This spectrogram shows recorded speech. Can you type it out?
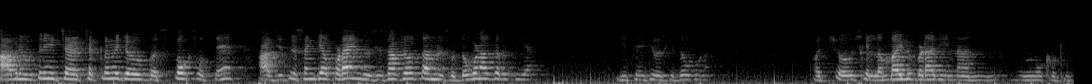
आपने उतने चक्र में जो स्पोक्स होते हैं, आप जितनी संख्या पढ़ाएँगे, उस हिसाब से होता हमने उसको दो गुणा कर दिया। जितनी थी उसकी दो गुणा और उसकी लंबाई भी बढ़ा दी ना मुख की।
